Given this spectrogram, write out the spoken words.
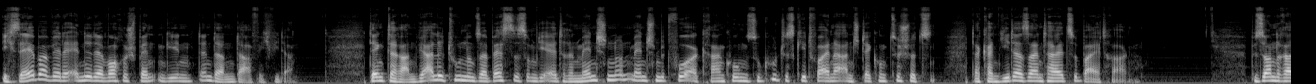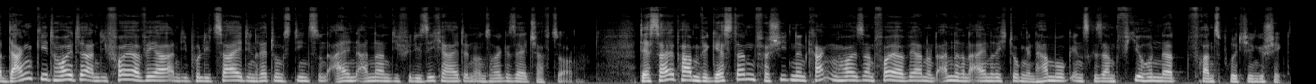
Ich selber werde Ende der Woche spenden gehen, denn dann darf ich wieder. Denkt daran, wir alle tun unser Bestes, um die älteren Menschen und Menschen mit Vorerkrankungen so gut es geht vor einer Ansteckung zu schützen. Da kann jeder seinen Teil zu beitragen. Besonderer Dank geht heute an die Feuerwehr, an die Polizei, den Rettungsdienst und allen anderen, die für die Sicherheit in unserer Gesellschaft sorgen. Deshalb haben wir gestern verschiedenen Krankenhäusern, Feuerwehren und anderen Einrichtungen in Hamburg insgesamt 400 Franzbrötchen geschickt,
